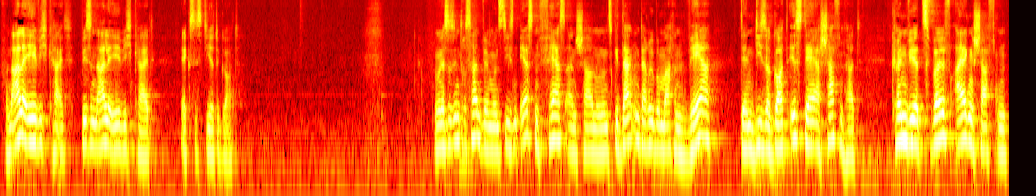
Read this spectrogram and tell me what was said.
Von aller Ewigkeit bis in alle Ewigkeit existierte Gott. Nun, es ist interessant, wenn wir uns diesen ersten Vers anschauen und uns Gedanken darüber machen, wer denn dieser Gott ist, der erschaffen hat, können wir zwölf Eigenschaften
